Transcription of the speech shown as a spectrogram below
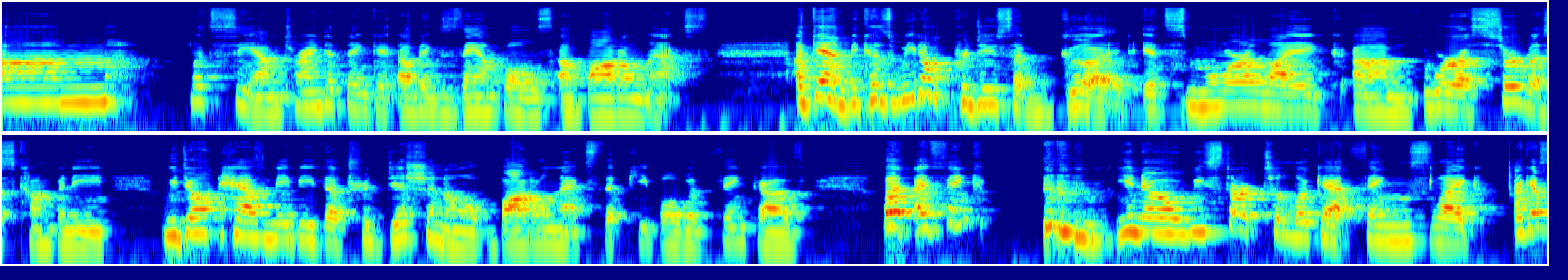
Um, let's see. I'm trying to think of examples of bottlenecks again because we don't produce a good it's more like um, we're a service company we don't have maybe the traditional bottlenecks that people would think of but i think you know we start to look at things like i guess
